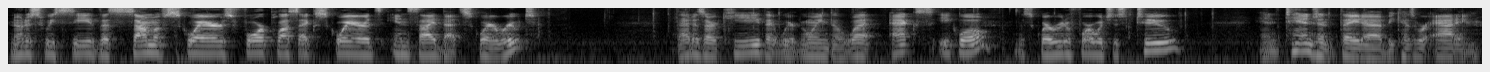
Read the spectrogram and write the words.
Notice we see the sum of squares, 4 plus x squareds, inside that square root. That is our key that we're going to let x equal the square root of 4, which is 2, and tangent theta, because we're adding,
